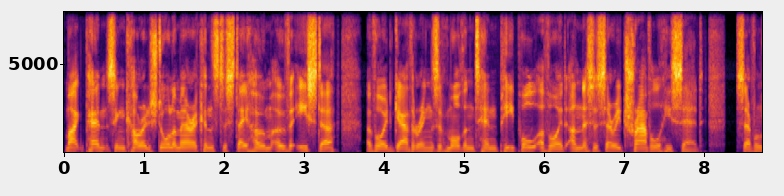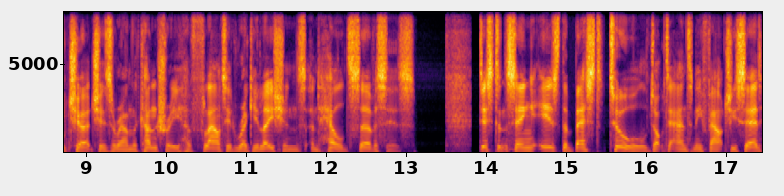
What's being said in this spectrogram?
Mike Pence encouraged all Americans to stay home over Easter, avoid gatherings of more than 10 people, avoid unnecessary travel, he said. Several churches around the country have flouted regulations and held services. Distancing is the best tool, Dr. Anthony Fauci said.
